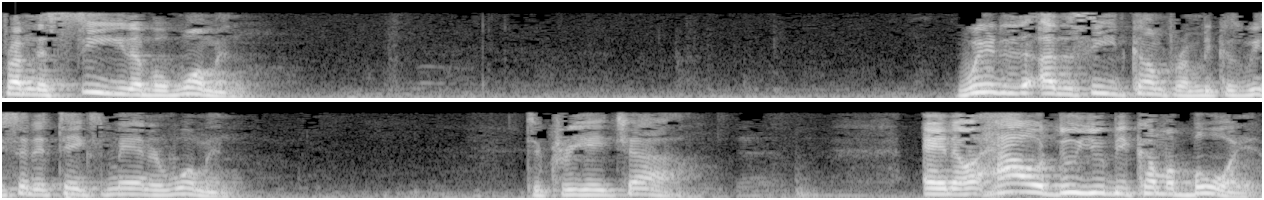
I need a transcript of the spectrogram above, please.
from the seed of a woman. Where did the other seed come from? Because we said it takes man and woman to create child. And uh, how do you become a boy?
